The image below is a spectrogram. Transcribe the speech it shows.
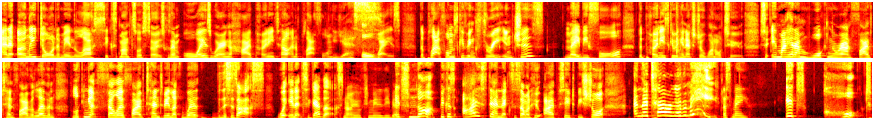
And it only dawned on me in the last six months or so. It's because I'm always wearing a high ponytail and a platform. Yes. Always. The platform's giving three inches. Maybe four, the pony's giving an extra one or two. So in my head, I'm walking around 5'10, 5'11, looking at fellow 5'10s, being like, Where, this is us. We're in it together. It's not your community, babe. It's not because I stand next to someone who I perceive to be short and they're towering over me. That's me. It's cooked.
